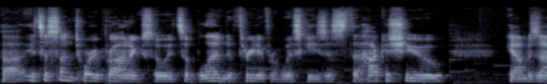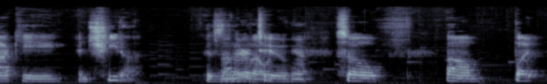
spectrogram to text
uh, it's a Suntory product, so it's a blend of three different whiskeys. It's the Hakushu, Yamazaki, and Chita is in there too. Yeah. So, um, but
